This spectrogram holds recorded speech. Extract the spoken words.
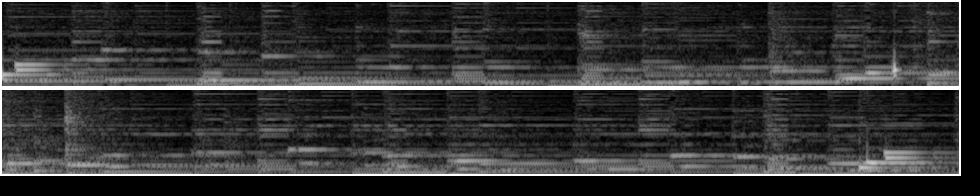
thank you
